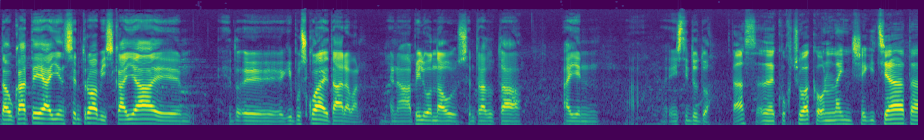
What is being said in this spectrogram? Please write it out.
daukate haien zentroa Bizkaia, e, e, Gipuzkoa eta Araban. Baina Bilbon dau zentratuta haien ba, institutua. Taz, eh, kurtsuak online segitzea eta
